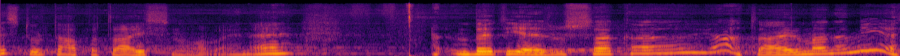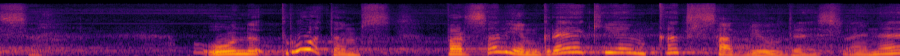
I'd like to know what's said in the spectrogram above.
es tur tāpat taisno, vai ne? Bet Jēzus saka, jā, tā ir mana miesa. Un, protams, par saviem grēkiem katrs atbildēs, vai ne?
